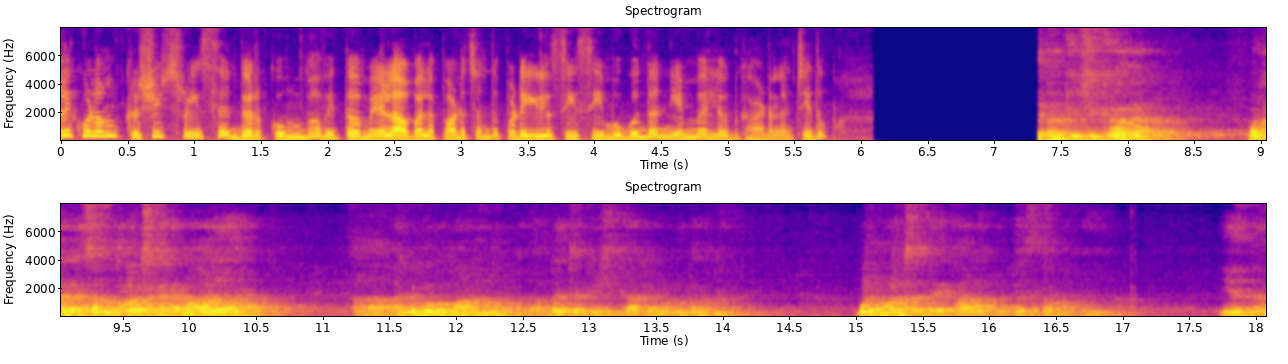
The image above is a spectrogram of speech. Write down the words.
കാളിക്കുളം കൃഷിശ്രീ സെന്റർ കുംഭവിത്ത് മേള വലപ്പാട് ചന്തപ്പടിയിൽ C C Mukundan M L A ഉദ്ഘാടനം ചെയ്തു. കൃഷിക്കാരൻ വളരെ സന്തോഷകരമായ അനുഭവമാണെന്നും അവിടുത്തെ കൃഷിക്കാരനോട് പറഞ്ഞു. മൂന്ന് വർഷത്തെക്കാളും വ്യത്യസ്തമായി. ഇന്ന്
